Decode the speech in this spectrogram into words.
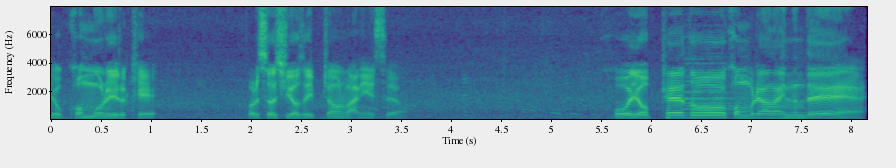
요 건물을 이렇게 벌써 지어서 입점을 많이 했어요. 그 옆에도 건물이 하나 있는데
